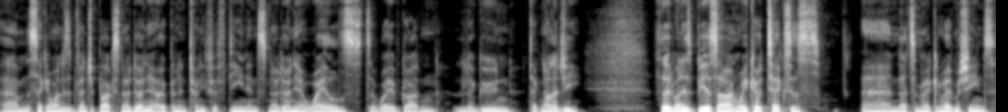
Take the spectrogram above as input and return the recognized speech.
Um, the second one is Adventure Park Snowdonia, open in 2015 in Snowdonia, Wales. It's a wave garden lagoon technology. Third one is BSR in Waco, Texas, and that's American Wave Machines.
